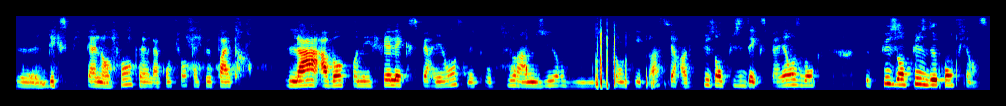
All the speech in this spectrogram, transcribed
d'expliquer à l'enfant que la confiance, elle peut pas être là avant qu'on ait fait l'expérience, mais qu'au fur et à mesure du, du, temps qui passe, il y aura de plus en plus d'expérience, donc de plus en plus de confiance.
